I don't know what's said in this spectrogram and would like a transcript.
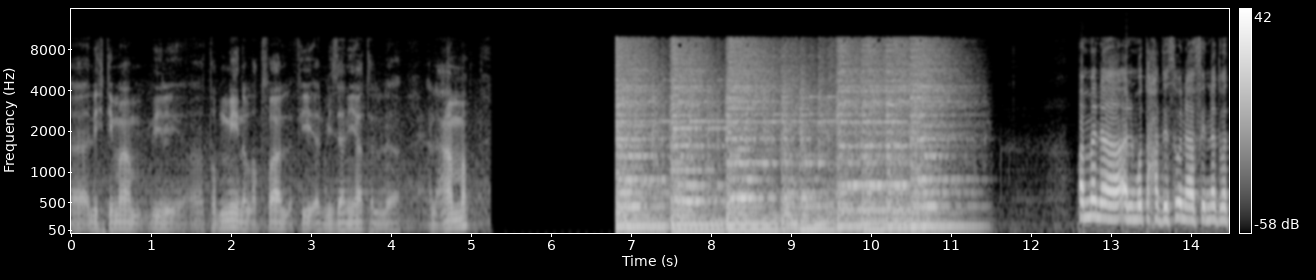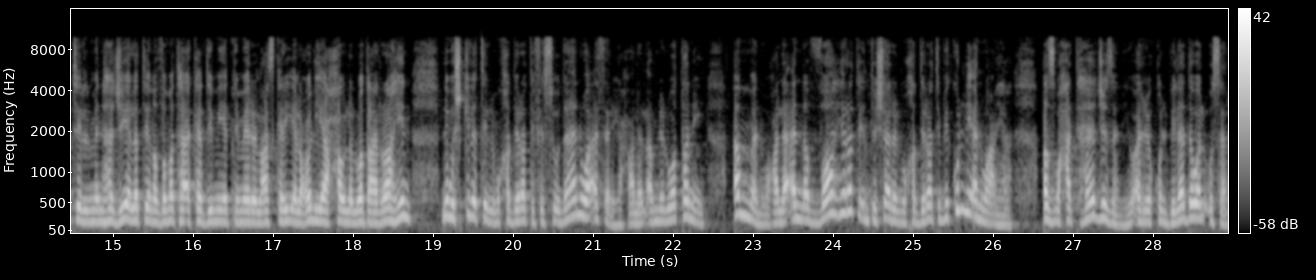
الاهتمام بتضمين الأطفال في الميزانيات العامة. أمن المتحدثون في الندوة المنهجية التي نظمتها أكاديمية نمير العسكرية العليا حول الوضع الراهن لمشكلة المخدرات في السودان وأثرها على الأمن الوطني. أمنوا على أن ظاهرة انتشار المخدرات بكل أنواعها أصبحت هاجزا يؤرق البلاد والأسر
